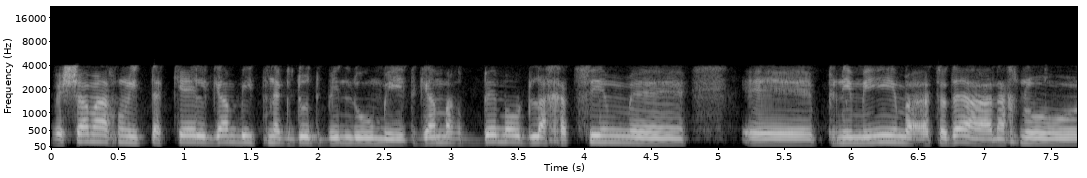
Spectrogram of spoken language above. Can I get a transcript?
ושם אנחנו ניתקל גם בהתנגדות בינלאומית, גם הרבה מאוד לחצים אה, פנימיים, אתה יודע, אנחנו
